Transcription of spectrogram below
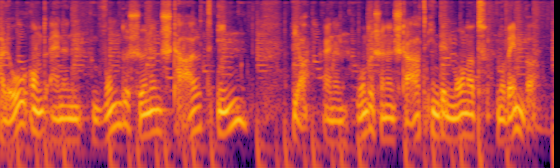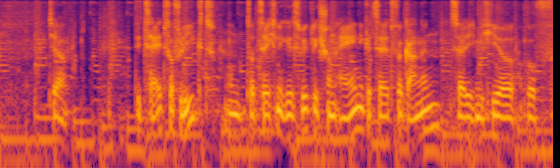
Hallo und einen wunderschönen Start in, ja, einen wunderschönen Start in den Monat November. Tja, die Zeit verfliegt und tatsächlich ist wirklich schon einige Zeit vergangen, seit ich mich hier auf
